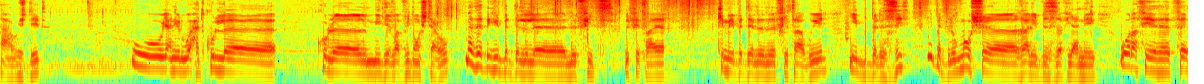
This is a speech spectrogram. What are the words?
ها هو جديد. ويعني الواحد كل كل ما يدير la vidange تاعو. ماذا به يبدل الفيت الفيتراير كما يبدل ال filtre à huile يبدل الزيت يبدلو. موش غالي بزاف يعني. وراه فيه في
